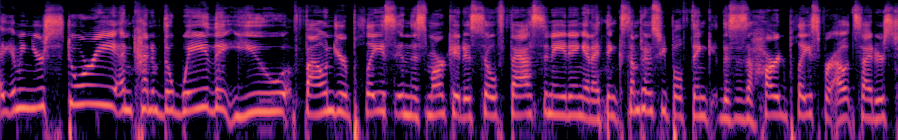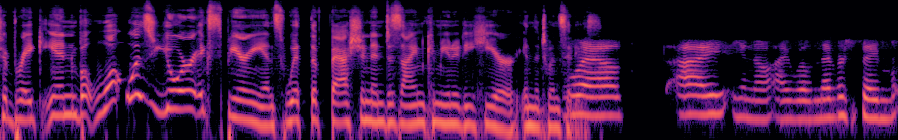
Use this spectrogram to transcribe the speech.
I mean, your story and kind of the way that you found your place in this market is so fascinating. And I think sometimes people think this is a hard place for outsiders to break in. But what was your experience with the fashion and design community here in the Twin Cities? Well, I, you know, I will never say m-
